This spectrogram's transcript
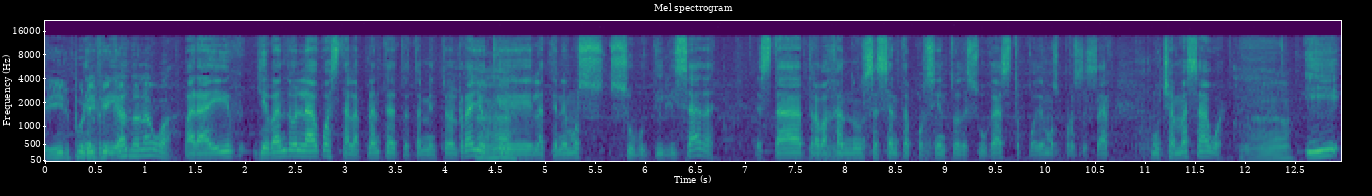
Ir purificando el agua. para ir llevando el agua hasta la planta de tratamiento del rayo, Ajá. que la tenemos subutilizada. Está trabajando un 60% de su gasto, podemos procesar mucha más agua. Ah, Y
